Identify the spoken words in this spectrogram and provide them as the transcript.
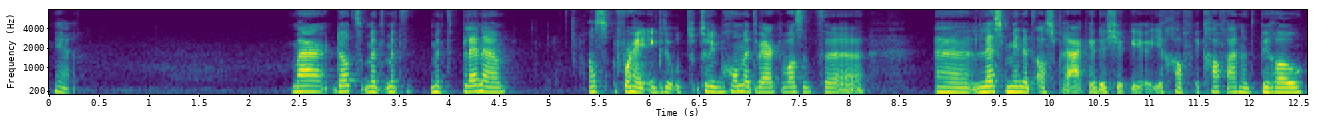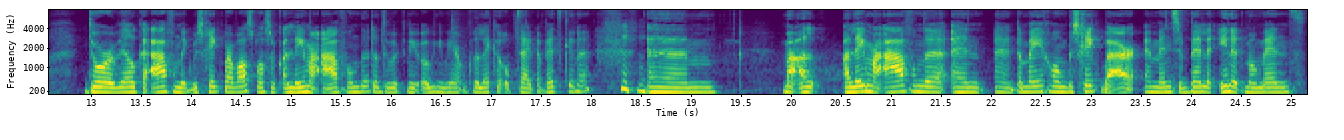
Ja. Maar dat met, met, met plannen was voorheen... Ik bedoel, to- toen ik begon met werken was het eh eh, last minute afspraken. Dus je, je, je gaf, ik gaf aan het bureau door welke avond ik beschikbaar was. Was ook alleen maar avonden. Dat doe ik nu ook niet meer. want Ik wil lekker op tijd naar bed kunnen. Ehm, maar al- alleen maar avonden. En eh, dan ben je gewoon beschikbaar. En mensen bellen in het moment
